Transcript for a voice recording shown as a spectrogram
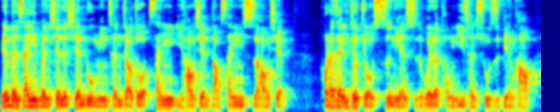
原本山阴本线的线路名称叫做山阴一号线到山阴四号线，后来在一九九四年时，为了统一成数字编号，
